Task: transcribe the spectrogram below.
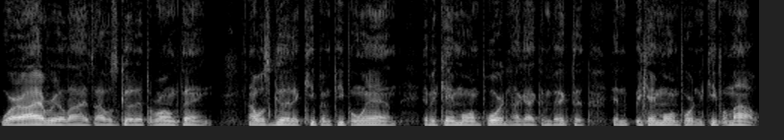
where I realized I was good at the wrong thing. I was good at keeping people in. It became more important. I got convicted. It became more important to keep them out.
